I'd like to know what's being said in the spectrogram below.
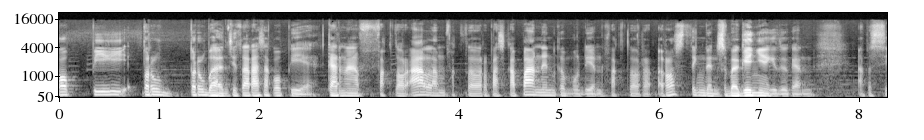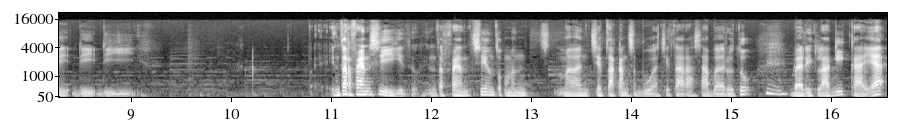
Kopi peru- perubahan cita rasa kopi ya, karena faktor alam, faktor pasca panen, kemudian faktor roasting dan sebagainya gitu kan. Apa sih di di intervensi gitu, intervensi untuk men- menciptakan sebuah cita rasa baru tuh Hmm. balik lagi kayak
